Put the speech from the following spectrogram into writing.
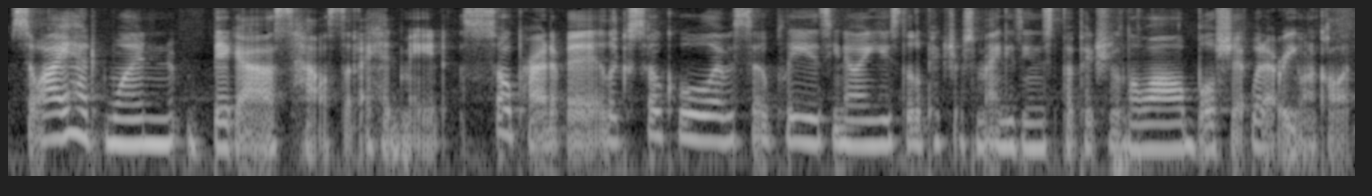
So I had one big ass house that I had made. So proud of it. It looked so cool. I was so pleased. You know, I used little pictures from magazines to put pictures on the wall, bullshit, whatever you want to call it.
